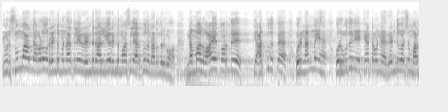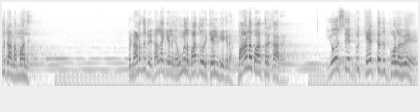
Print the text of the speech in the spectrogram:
இவர் சும்மா இருந்தா கூட ஒரு ரெண்டு மணி நேரத்திலேயே ரெண்டு நாள்லயே ரெண்டு மாசத்துலயே அற்புதம் நடந்திருக்கும். நம்மால் வாயை திறந்து கி- அற்புதத்தை ஒரு நன்மையை ஒரு உதவியை கேட்ட உடனே ரெண்டு வருஷம் மறந்துட்டான் நம்மால். இப்ப நடந்துட்டு நல்லா கேளுங்க. உங்களை பார்த்து ஒரு கேள்வி கேட்கிறேன் பானபாத்திரக்காரன் யோசேப்பு கேட்டது போலவே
